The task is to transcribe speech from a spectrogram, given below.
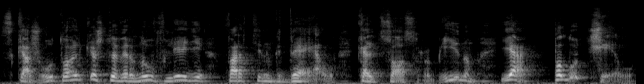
Скажу только, что, вернув леди Фортингдейл кольцо с рубином, я получил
